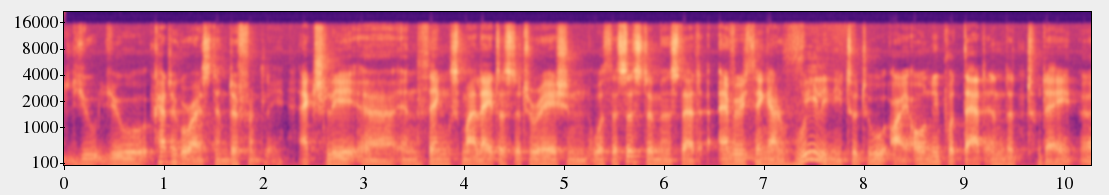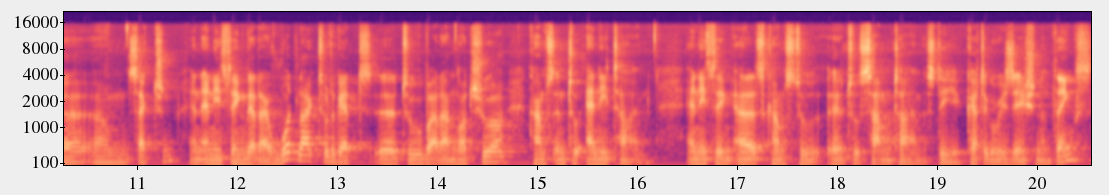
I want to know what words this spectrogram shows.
you you categorize them differently. Actually uh, in things my latest iteration with the system is that everything i really need to do i only put that in the today uh, um, section. And anything that i would like to get uh, to but i'm not sure comes into any time anything else comes to uh, to sometimes the categorization and things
